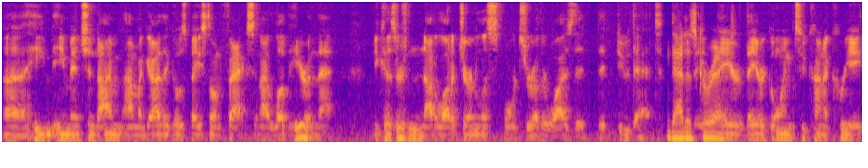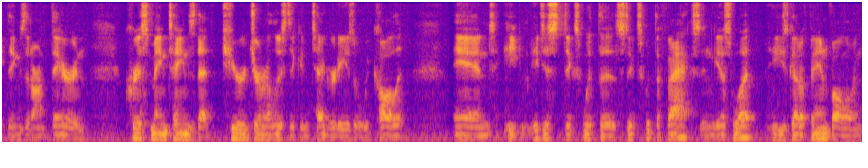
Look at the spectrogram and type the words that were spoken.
uh, he he mentioned I'm I'm a guy that goes based on facts, and I love hearing that because there's not a lot of journalists, sports or otherwise, that that do that. That is they, correct. They are they are going to kind of create things that aren't there, and Chris maintains that pure journalistic integrity, is what we call it. And he he just sticks with the sticks with the facts, and guess what? He's got a fan following,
